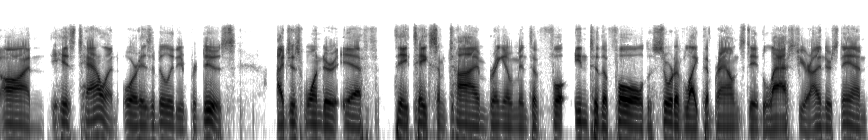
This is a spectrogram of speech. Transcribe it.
on his talent or his ability to produce. I just wonder if they take some time, bring him into full, into the fold, sort of like the Browns did last year. I understand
